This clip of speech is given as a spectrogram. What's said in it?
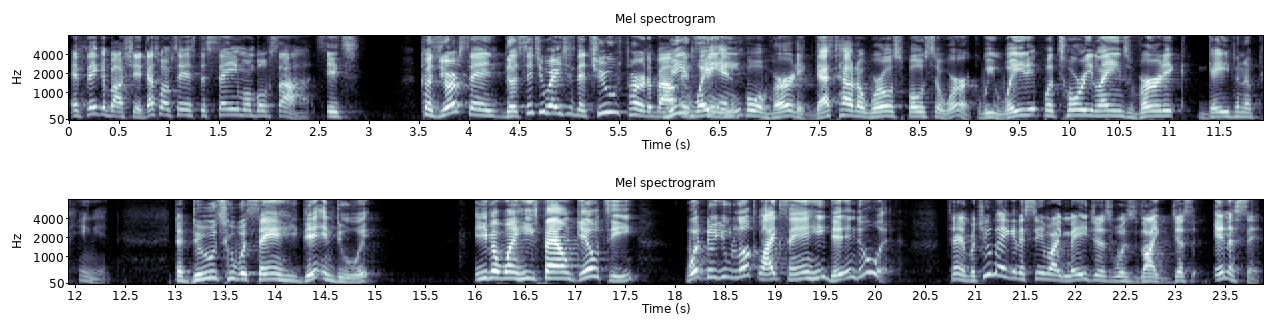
and think about shit. That's what I'm saying. It's the same on both sides. it's Because you're saying the situations that you've heard about. we and waiting seen- for a verdict. That's how the world's supposed to work. We waited for Tory Lanez verdict, gave an opinion. The dudes who were saying he didn't do it, even when he's found guilty, what do you look like saying he didn't do it? Ten, but you making it seem like Majors was like just innocent.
